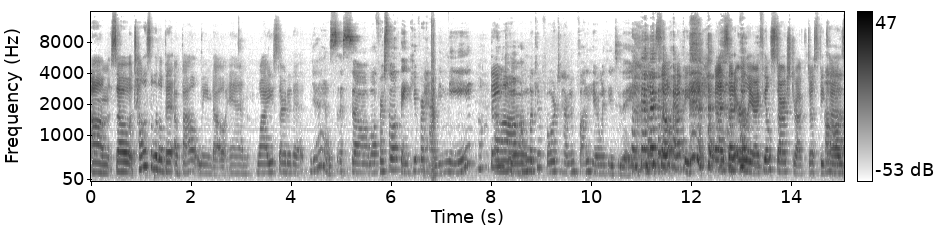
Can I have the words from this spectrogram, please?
Um, so tell us a little bit about Lindo and why you started it. Yes. So, well, first of all, thank you for having me. Oh, thank Uh, you. I'm looking forward to having fun here with you today. I'm so happy. And I said earlier, I feel starstruck just because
